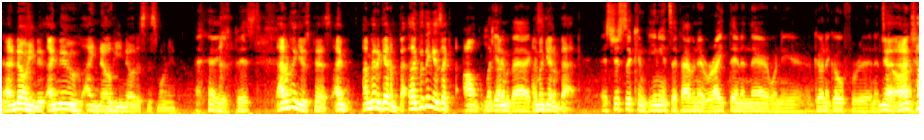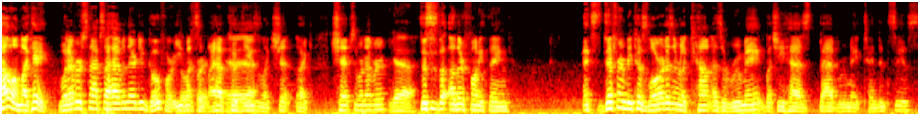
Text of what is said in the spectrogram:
And I know he knew. I knew. I know he noticed this morning. he was pissed. I don't think he was pissed. I'm. I'm gonna get him back. Like the thing is, like I'll You like get I'm, him back. I'm gonna get him back. It's just the convenience of having it right then and there when you're gonna go for it, and it's yeah, gone. and I tell him like, hey, whatever snacks I have in there, dude, go for it. Eat Go my. for Some, it. I have Yeah, cookies yeah. and like shit, like chips or whatever. yeah. This is the other funny thing. It's different because Laura doesn't really count as a roommate, but she has bad roommate tendencies.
